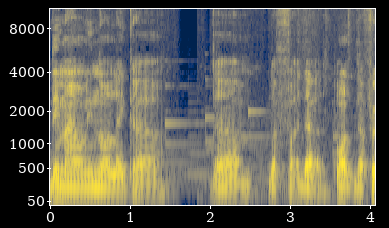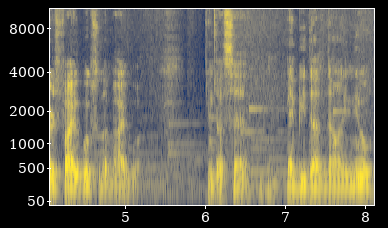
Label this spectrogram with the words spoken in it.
they might only know like uh, Um, the the the the first five books of the Bible, and that's it. Maybe that's the only knew.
